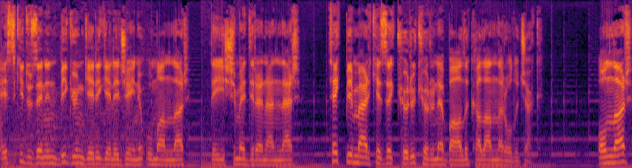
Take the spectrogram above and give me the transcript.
eski düzenin bir gün geri geleceğini umanlar, değişime direnenler, tek bir merkeze körü körüne bağlı kalanlar olacak. Onlar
